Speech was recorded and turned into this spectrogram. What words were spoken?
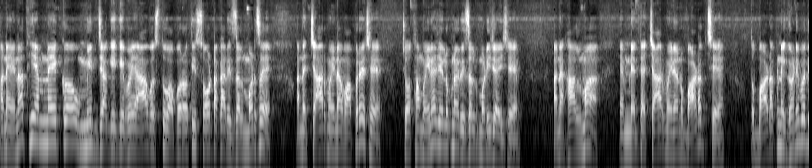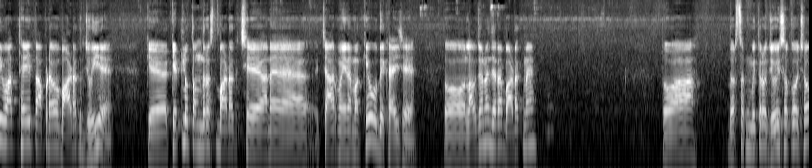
અને એનાથી એમને એક ઉમ્મીદ જાગી કે ભાઈ આ વસ્તુ વાપરવાથી સો ટકા રિઝલ્ટ મળશે અને ચાર મહિના વાપરે છે. ચોથા મહિના જ એ લોકોને રિઝલ્ટ મળી જાય છે. અને હાલમાં એમને ત્યાં ચાર મહિનાનું બાળક છે. તો બાળકની ઘણી બધી વાત થઈ તો આપણે હવે બાળક જોઈએ કે કેટલું તંદુરસ્ત બાળક છે અને ચાર મહિનામાં કેવું દેખાય છે. તો લાવજો ને જરા બાળકને. તો આ દર્શક મિત્રો જોઈ શકો છો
